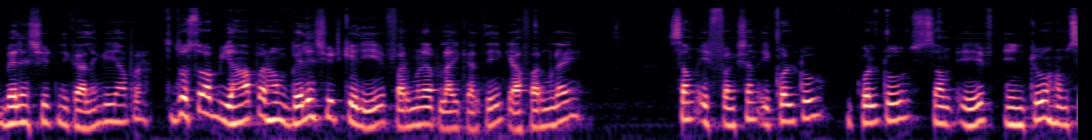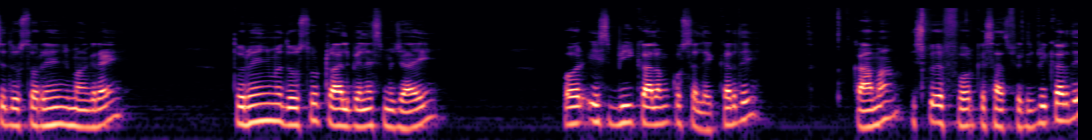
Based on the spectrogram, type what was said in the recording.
बैलेंस शीट निकालेंगे यहाँ पर। तो दोस्तों, अब यहाँ पर हम बैलेंस शीट के लिए फार्मूला अप्लाई करते हैं। क्या फार्मूला है? Sum if function equal to equal to sum if into हमसे दोस्तों रेंज मांग रहा है। तो रेंज में दोस्तों ट्रायल बैलेंस में जाए और इस बी कॉलम को सेलेक्ट कर दे। कामा इसको एफ़ फोर के साथ फिक्स भी कर दे।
